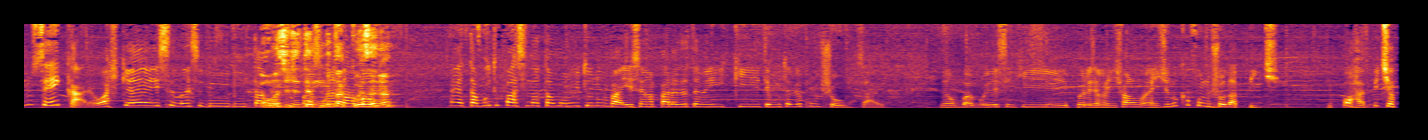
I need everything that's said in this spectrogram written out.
Não sei, cara. Eu acho que é esse lance do. do tá é o lance de ter muita coisa, mão. né? É, tá muito fácil na tua mão e tu não vai. Isso é uma parada também que tem muito a ver com show, sabe? É um bagulho assim que, por exemplo, a gente fala, a gente nunca foi no show da Peach. E, porra, a Peach é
